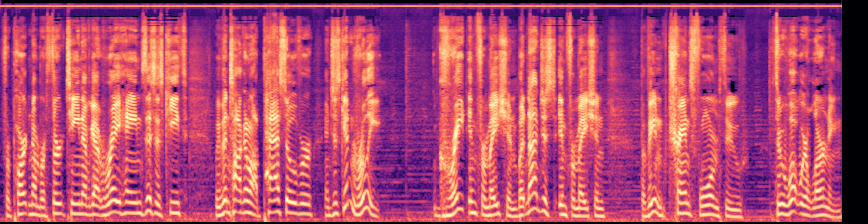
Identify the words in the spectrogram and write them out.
for part number 13. I've got Ray Haynes. This is Keith. We've been talking about Passover and just getting really great information, but not just information, but being transformed through through what we're learning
